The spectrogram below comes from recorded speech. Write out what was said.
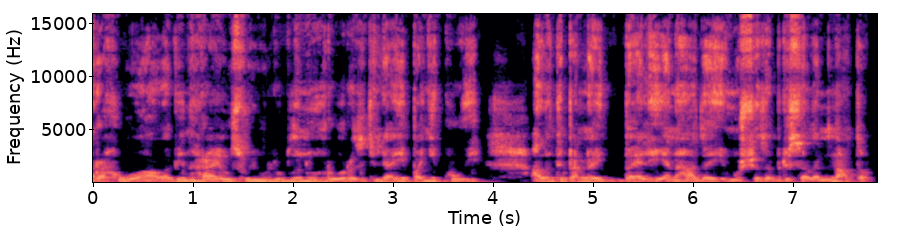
рахувала. Він грає у свою улюблену гру, розділяє і панікує. Але тепер навіть Бельгія нагадує йому, що за Брюсселем НАТО,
